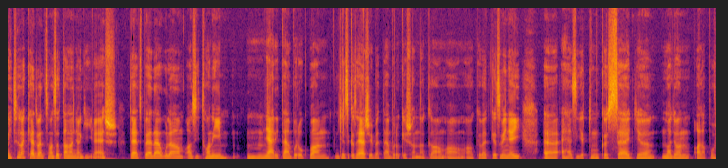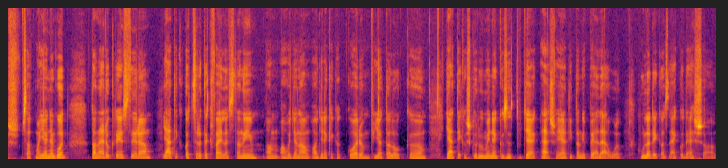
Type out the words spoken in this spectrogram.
itthon a kedvencem az a tananyagírás. Tehát például az itthoni nyári táborokban, ugye ezek az Erzsébet táborok és annak a, a, a következményei, ehhez írtunk össze egy nagyon alapos szakmai anyagot tanárok részére. Játékokat szeretek fejleszteni, ahogyan a, a gyerekek akkor fiatalok játékos körülmények között tudják elsajátítani például hulladékgazdálkodással,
